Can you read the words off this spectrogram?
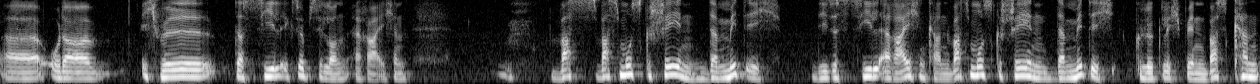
Äh, oder ich will das Ziel XY erreichen. Was, was muss geschehen, damit ich dieses Ziel erreichen kann? Was muss geschehen, damit ich glücklich bin? Was kann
